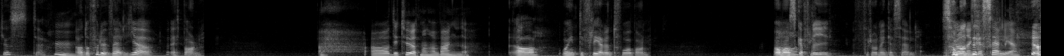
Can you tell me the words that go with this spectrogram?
Just det. Hmm. Ja, då får du välja ett barn. Ja, det är tur att man har vagn då. Ja, och inte fler än två barn. Om Ja. man ska fly från en gasell. Som Från en gasell, ja. Ja.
